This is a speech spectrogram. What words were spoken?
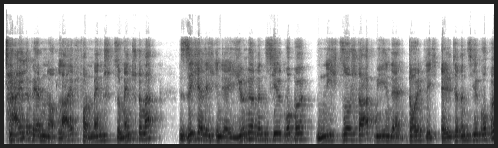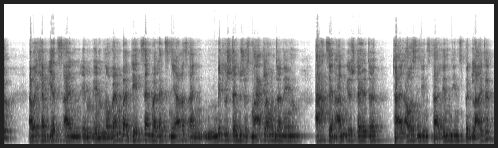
Teile werden noch live von Mensch zu Mensch gemacht. Sicherlich in der jüngeren Zielgruppe nicht so stark wie in der deutlich älteren Zielgruppe. Aber ich habe jetzt ein, im, im November, Dezember letzten Jahres ein mittelständisches Maklerunternehmen, 18 Angestellte, Teil Außendienst, Teil Innendienst begleitet,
